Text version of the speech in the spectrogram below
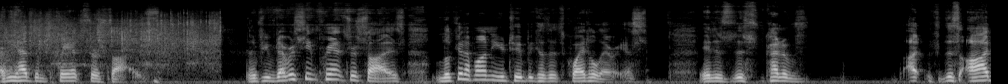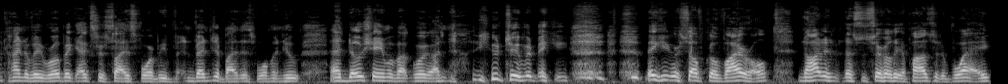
and he had them prancercise. And if you've never seen Prancercise, look it up on YouTube because it's quite hilarious. It is this kind of uh, this odd kind of aerobic exercise form invented by this woman who had no shame about going on YouTube and making making herself go viral, not in necessarily a positive way,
